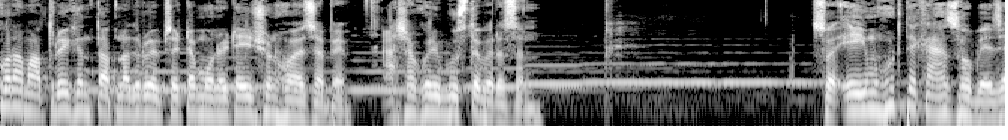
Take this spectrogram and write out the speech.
করা মাত্রই কিন্তু আপনাদের ওয়েবসাইটটা মনিটাইজেশন হয়ে যাবে। আশা করি বুঝতে পেরেছেন। সো এই মুহূর্তে কাজ হবে যে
